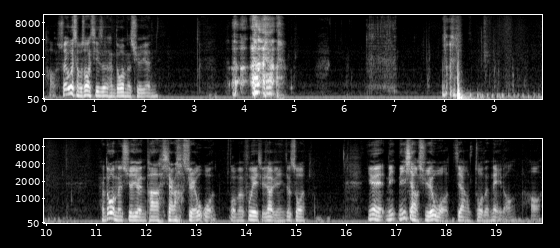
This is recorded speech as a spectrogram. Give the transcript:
好，所以为什么说其实很多我们学员。很多我们学员他想要学我我们副业学校原因，就是说，因为你你想学我这样做的内容，好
